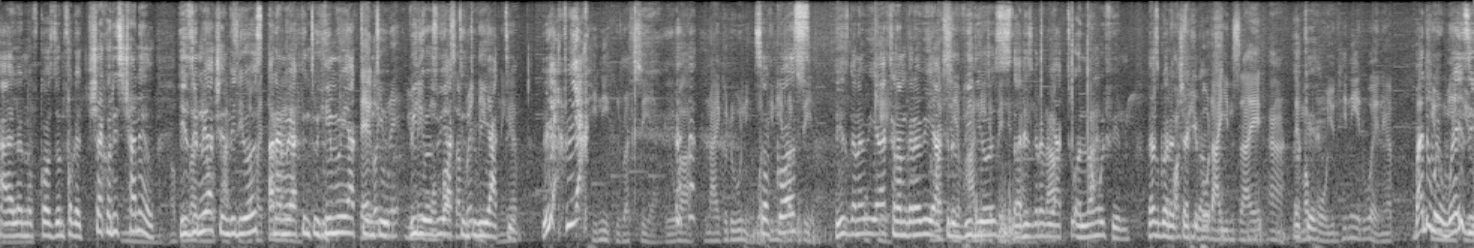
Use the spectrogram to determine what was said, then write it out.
Thailand. Of course, don't forget check out his channel. He's doing reaction videos, and I'm reacting to him reacting to videos reacting to reacting. React, react. ที่นี่คือรัสเซียหรือว่านายก็รู้นี่ So ว่า of ที่นี่รัส course, เซีย he's gonna react, and I'm gonna react to the videos that he's gonna react to along with him. Let's go and check it โ out. ดอินไซต์อ่ะแต่มา Okay. โผล่อยู่ที่นี่ด้วยนะครับ By the way, where is he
